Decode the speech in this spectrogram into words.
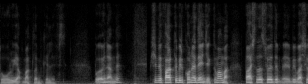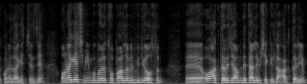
Doğruyu yapmakla mükellefiz. Bu önemli. Şimdi farklı bir konuya değinecektim ama başta da söyledim e, bir başka konuya daha geçeceğiz diye. Ona geçmeyeyim. Bu böyle toparlı bir video olsun. E, O aktaracağımı detaylı bir şekilde aktarayım.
